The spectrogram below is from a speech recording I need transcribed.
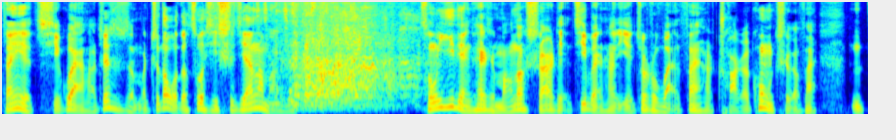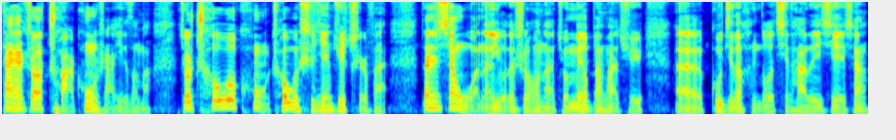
咱也奇怪哈，这是怎么知道我的作息时间了吗？从一点开始忙到十二点，基本上也就是晚饭哈，耍个空吃个饭。大家知道耍空啥意思吗？就是抽个空，抽个时间去吃饭。但是像我呢，有的时候呢就没有办法去呃顾及到很多其他的一些像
